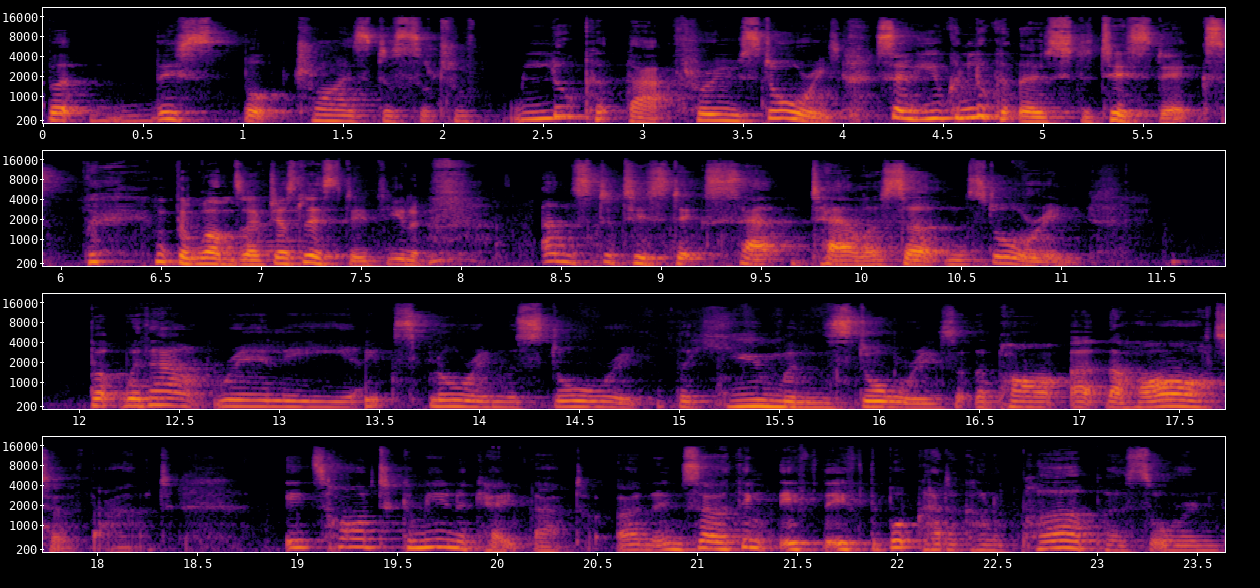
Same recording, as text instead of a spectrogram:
But this book tries to sort of look at that through stories. So you can look at those statistics, the ones I've just listed, you know, and statistics tell a certain story but without really exploring the story, the human stories at the part at the heart of that, it's hard to communicate that. And, and, so I think if if the book had a kind of purpose or an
